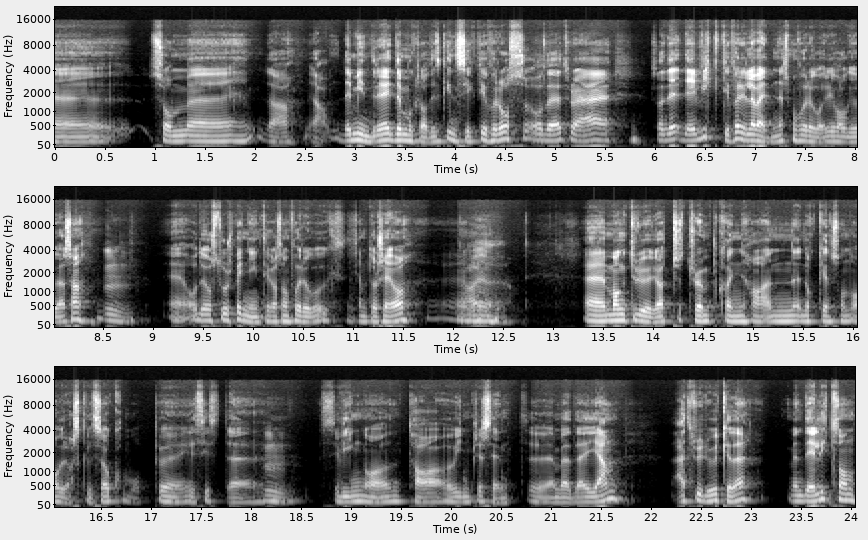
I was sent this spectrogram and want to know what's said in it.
Eh, som eh, ja, ja, Det er mindre demokratisk innsikt i for oss. og det tror jeg, så det, det er viktig for hele verden, det som foregår i valget i USA. Mm. Eh, og det er jo stor spenning til hva som foregår, kommer til å skje òg. Ja, ja, eh, mange tror at Trump kan ha en, nok en sånn overraskelse og komme opp eh, i siste mm. sving og ta og vinne presidentembetet igjen. Jeg tror jo ikke det. Men det er litt sånn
